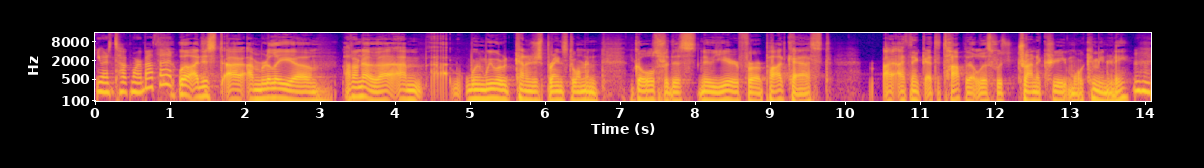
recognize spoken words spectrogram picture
you want to talk more about that? Well, I just I, I'm really um, I don't know. I, I'm I, when we were kind of just brainstorming goals for this new year for our podcast. I, I think at the top of that list was trying to create more community, Mm-hmm.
